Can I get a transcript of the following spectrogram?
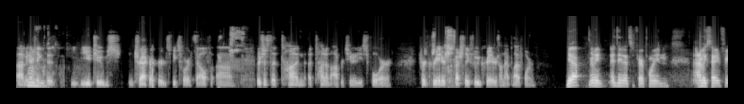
I mean, mm-hmm. I think that YouTube's track record speaks for itself. Um, there's just a ton, a ton of opportunities for for creators, especially food creators on that platform. Yeah, I mean, I think that's a fair point, and I'm excited for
